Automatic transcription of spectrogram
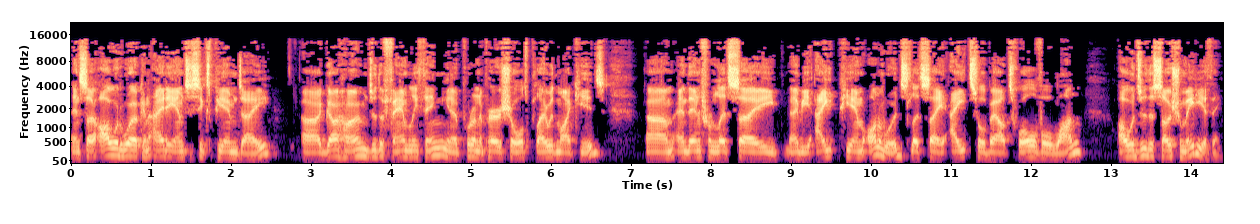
And so I would work an 8 a.m. to 6 p.m. day, uh, go home, do the family thing, you know, put on a pair of shorts, play with my kids. Um, and then from let's say maybe 8 p.m. onwards, let's say 8 to about 12 or 1, I would do the social media thing.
